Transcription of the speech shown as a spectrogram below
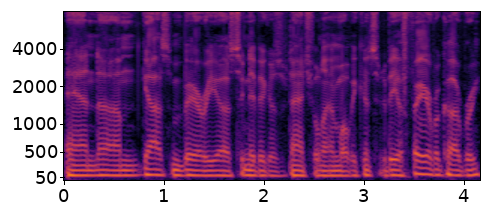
and um, got some very uh, significant, substantial, and what we consider to be a fair recovery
